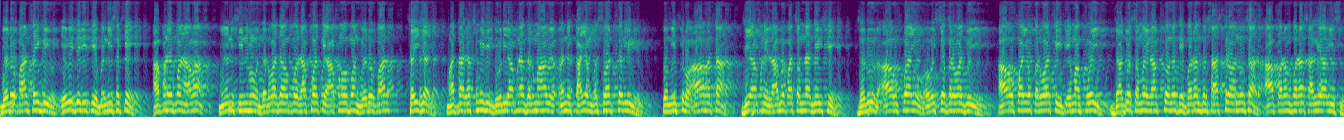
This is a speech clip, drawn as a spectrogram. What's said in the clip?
બેડો પાર થઈ ગયો. એવી જ રીતે બની શકે. આપણે પણ આવા મેન ચિહ્નો દરવાજા ઉપર રાખવાથી આપણો પણ બેડો પાર થઈ જાય. માતા લક્ષ્મીજી દોડી આપણા ઘરમાં આવે અને કાયમ વસવાટ કરી લે. તો મિત્રો, આ હતા જે આપણે લાભ પાછળના દિવસે જરૂર આ ઉપાયો અવશ્ય કરવા જોઈએ. આ ઉપાયો કરવાથી તેમાં કોઈ જાજો સમય લાગતો નથી, પરંતુ શાસ્ત્ર અનુસાર આ પરંપરા ચાલી આવી છે.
